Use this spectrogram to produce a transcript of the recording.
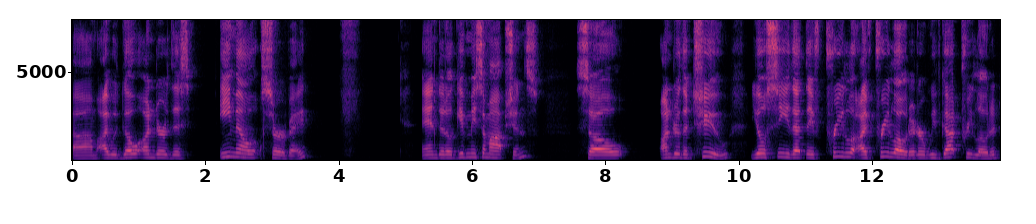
um, I would go under this email survey and it'll give me some options. So under the two, you'll see that they've pre I've preloaded or we've got preloaded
